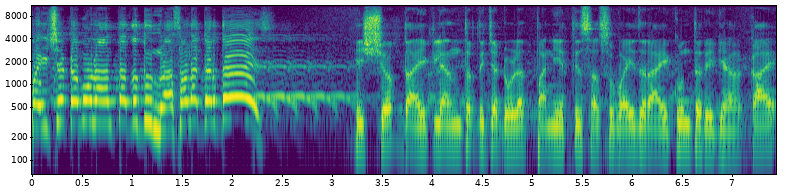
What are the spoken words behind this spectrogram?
पैसे कमवून आणतात तर तू नासाडा करतेस. हे शब्द ऐकल्यानंतर तिच्या डोळ्यात पाणी येते. सासूबाई जर ऐकून तरी घ्या. काय?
